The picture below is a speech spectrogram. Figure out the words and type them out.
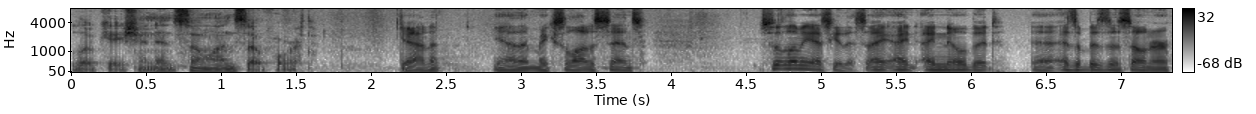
location and so on and so forth. Got it. Yeah, that makes a lot of sense. So let me ask you this: I I, I know that uh, as a business owner,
